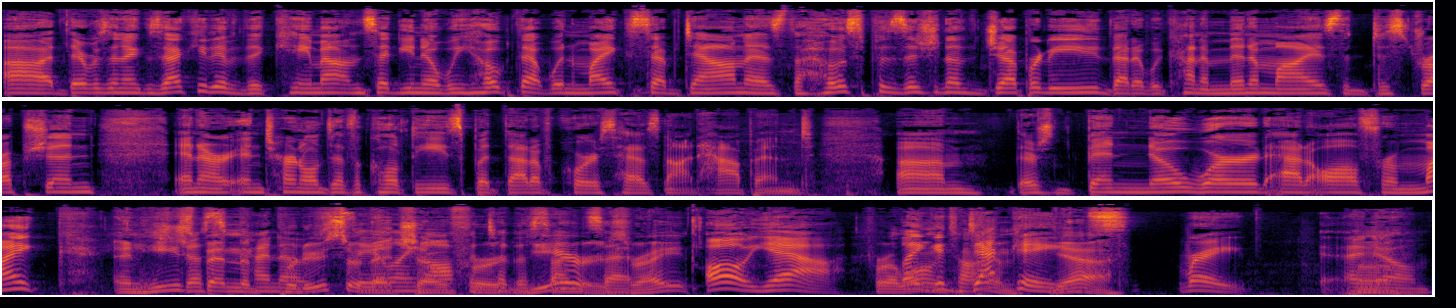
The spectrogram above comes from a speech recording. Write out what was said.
Uh, there was an executive that came out and said, you know, we hope that when Mike stepped down as the host position of Jeopardy, that it would kind of minimize the disruption and our internal difficulties. But that, of course, has not happened. Um, there's been no word at all from Mike. And he's just been the producer of that show for the years, sunset. right? Oh, yeah. For a like long time. decades. Yeah. Right. I know.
